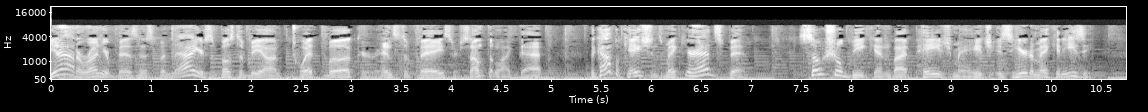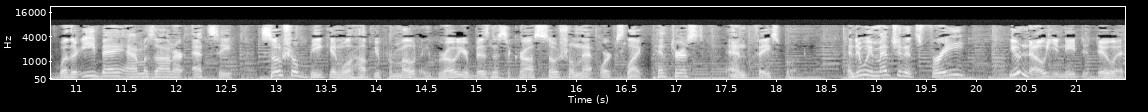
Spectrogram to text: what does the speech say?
You know how to run your business, but now you're supposed to be on Twitbook or InstaFace or something like that. The complications make your head spin. Social Beacon by PageMage is here to make it easy. Whether eBay, Amazon, or Etsy, Social Beacon will help you promote and grow your business across social networks like Pinterest and Facebook. And did we mention it's free? You know you need to do it.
